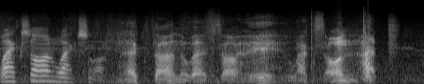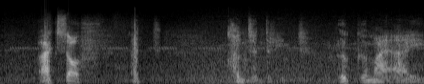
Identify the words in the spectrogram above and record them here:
Wax on, wax off. Wax on, wax off, eh? Wax on, hot. Wax off, hot. Concentrate. Look in my eye.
